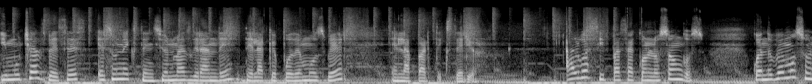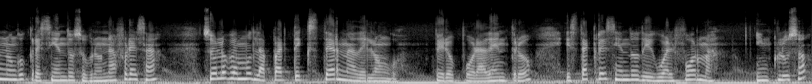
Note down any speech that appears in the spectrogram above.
y muchas veces es una extensión más grande de la que podemos ver en la parte exterior. Algo así pasa con los hongos. Cuando vemos un hongo creciendo sobre una fresa, solo vemos la parte externa del hongo, pero por adentro está creciendo de igual forma. Incluso,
